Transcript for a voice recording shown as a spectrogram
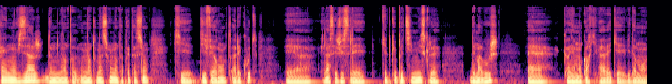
rien mon visage donne une, intonation, une interprétation qui est différente à l'écoute. Et, euh, là, c'est juste les quelques petits muscles de ma bouche. Euh, quand il y a mon corps qui va avec, et évidemment,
